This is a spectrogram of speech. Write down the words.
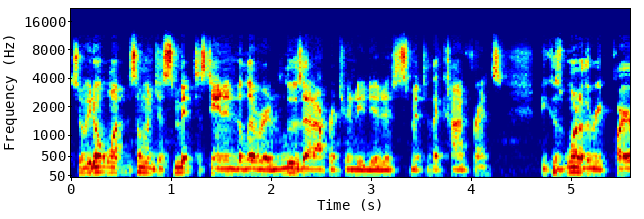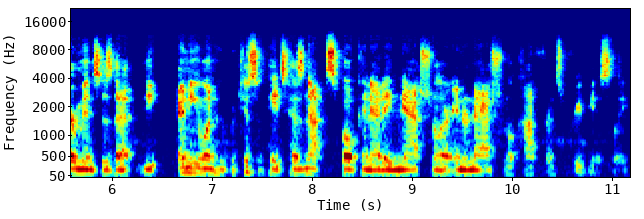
So we don't want someone to submit to stand and deliver and lose that opportunity to submit to the conference because one of the requirements is that the anyone who participates has not spoken at a national or international conference previously.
